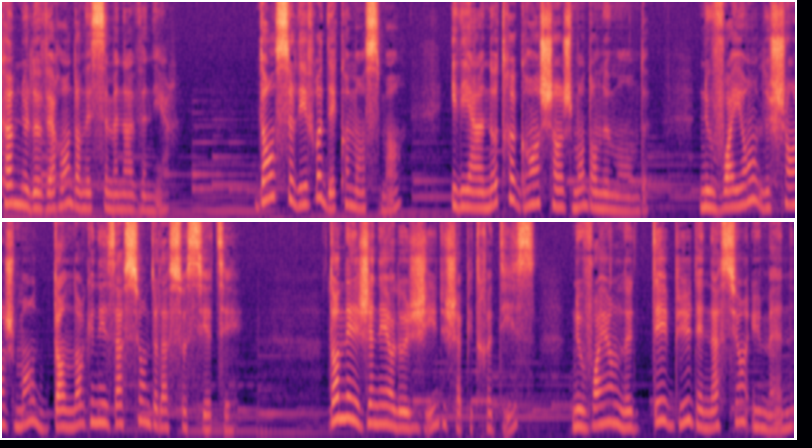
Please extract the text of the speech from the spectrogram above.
comme nous le verrons dans les semaines à venir. Dans ce livre des commencements, il y a un autre grand changement dans le monde. Nous voyons le changement dans l'organisation de la société. Dans les généalogies du chapitre 10, nous voyons le début des nations humaines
